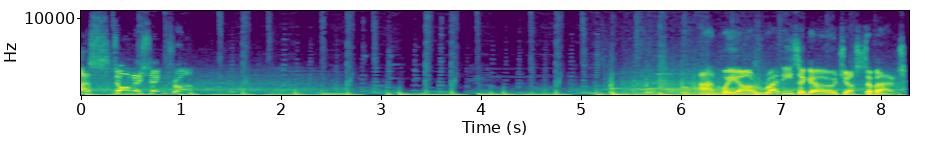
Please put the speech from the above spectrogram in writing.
Astonishing drop. And we are ready to go just about.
